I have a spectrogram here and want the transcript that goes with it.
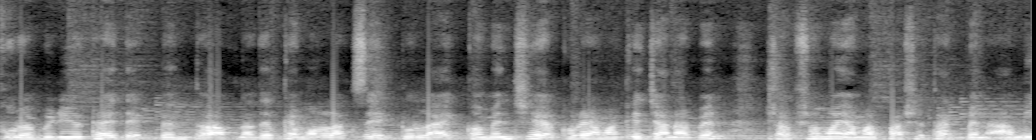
পুরো ভিডিওটাই দেখবেন। তো আপনাদের কেমন লাগছে একটু লাইক কমেন্ট শেয়ার করে আমাকে জানাবেন। সবসময় আমার পাশে থাকবেন আমি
